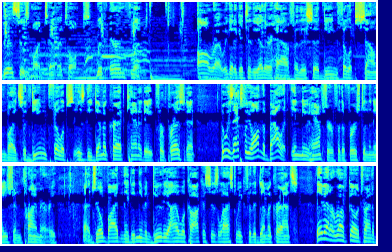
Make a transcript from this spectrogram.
This is Montana Talks with Aaron Flint. All right, we got to get to the other half of this uh, Dean Phillips soundbite. So, Dean Phillips is the Democrat candidate for president who is actually on the ballot in New Hampshire for the first in the nation primary. Uh, Joe Biden, they didn't even do the Iowa caucuses last week for the Democrats. They've had a rough go trying to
